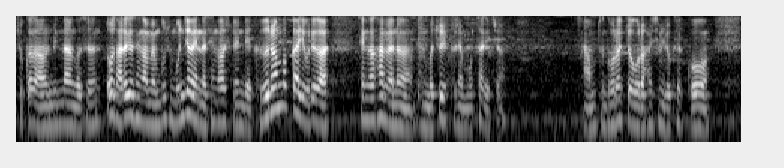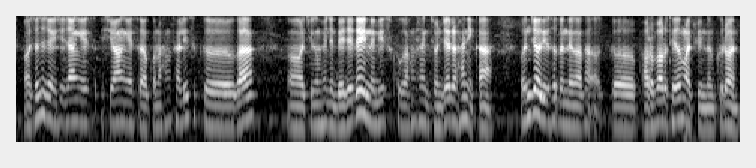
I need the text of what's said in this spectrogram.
주가가 안 오른다는 것은 또 다르게 생각하면 무슨 문제가 있나 생각할 수도 있는데 그런 것까지 우리가 생각하면은 뭐 주식 투자 못 하겠죠. 아무튼 그런 쪽으로 하시면 좋겠고 어, 전체적인 시장에 시장에서 갖고는 항상 리스크가 어, 지금 현재 내재되어 있는 리스크가 항상 존재를 하니까 언제 어디서든 내가 가- 그 바로바로 대응할 수 있는 그런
